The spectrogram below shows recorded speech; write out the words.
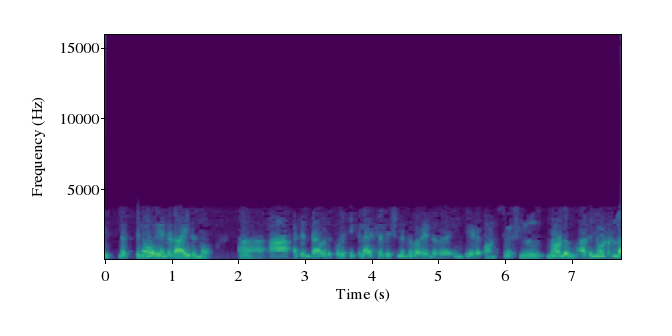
ബിസിനസിന് ഓറിയന്റഡ് ആയിരുന്നോ? ആ, ആ അജണ്ട ഒരു പൊളിറ്റിക്കൽ ആയിട്ടുള്ള വിഷൻ എന്ന് പറയുന്നത് ഇന്ത്യയുടെ കോൺസ്റ്റിറ്റ്യൂഷനോടും അതിനോടുള്ള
